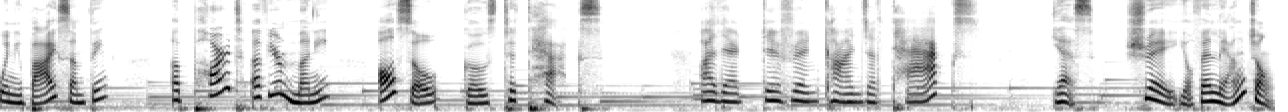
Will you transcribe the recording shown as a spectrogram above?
when you buy something, a part of your money also goes to tax. Are there different kinds of tax? Yes, 税有分两种，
